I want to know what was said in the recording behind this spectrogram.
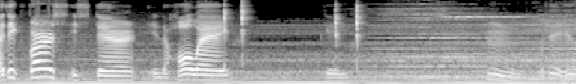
I think first is there in the hallway. Okay. Hmm. What should I do?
